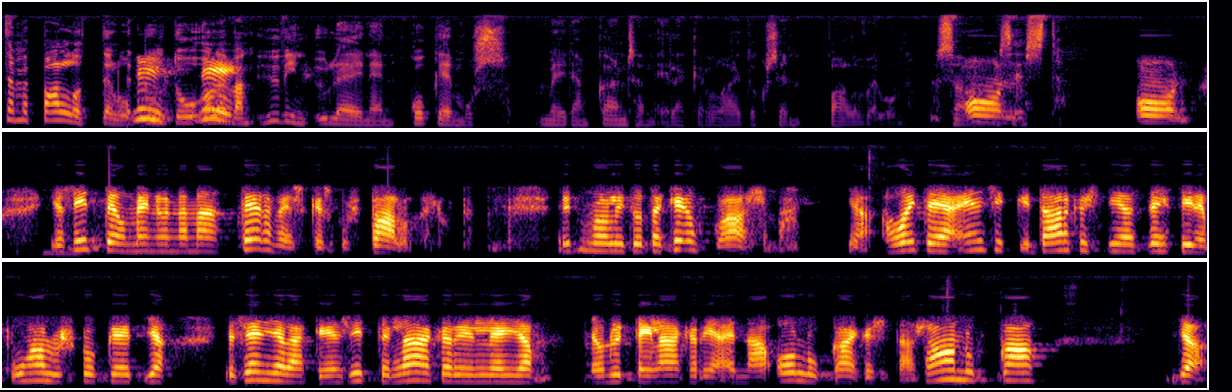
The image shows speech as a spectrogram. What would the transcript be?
tämä pallottelu niin, tuntuu niin. olevan hyvin yleinen kokemus meidän kansaneläkelaitoksen palvelun saamisesta. On. On. Ja sitten on mennyt nämä terveyskeskuspalvelut. Nyt mulla oli tuota keuhkoasma. Ja hoitaja ensikin tarkisti ja tehtiin ne puhalluskokeet ja, ja sen jälkeen sitten lääkärille ja no nyt ei lääkäriä enää ollutkaan eikä sitä saanutkaan. Ja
